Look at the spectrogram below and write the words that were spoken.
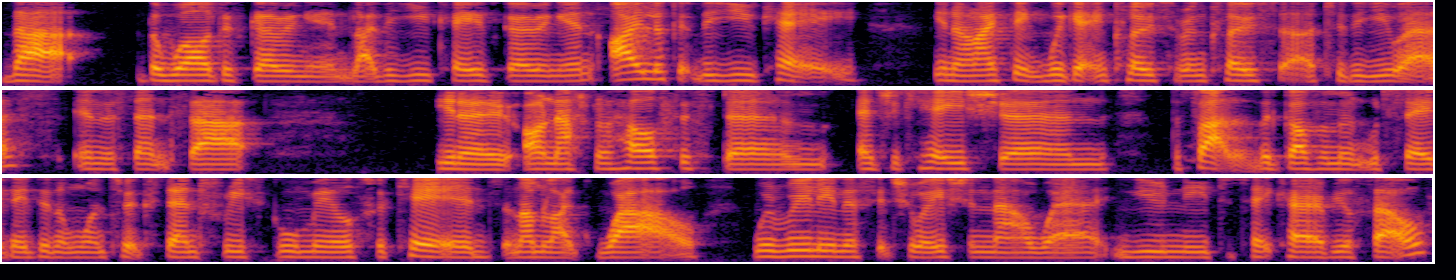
that the world is going in, like the UK is going in. I look at the UK, you know, and I think we're getting closer and closer to the US in the sense that, you know, our national health system, education, the fact that the government would say they didn't want to extend free school meals for kids. And I'm like, wow, we're really in a situation now where you need to take care of yourself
